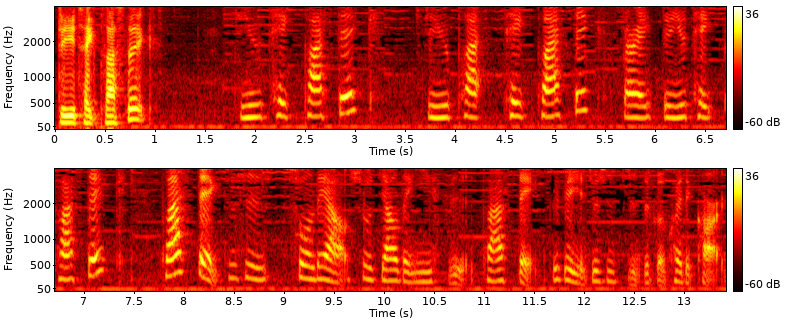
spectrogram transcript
Do you take plastic? Do you take plastic? Do you pla take plastic? Sorry, do you take plastic? Plastic 就是塑料、塑胶的意思。Plastic 这个也就是指这个 credit card。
